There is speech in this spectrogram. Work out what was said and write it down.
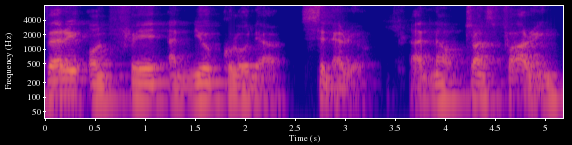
very unfair and neo-colonial scenario and now transferring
